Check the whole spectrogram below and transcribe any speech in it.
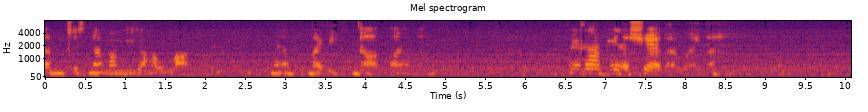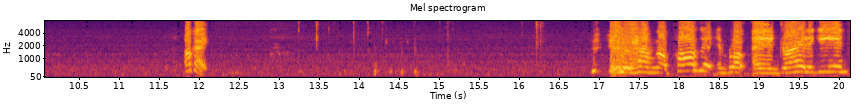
I'm just not going to use a whole lot. Well, maybe not. I don't know. And I'm in a shadow right now. Okay. I'm gonna pause it and blow and dry it again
